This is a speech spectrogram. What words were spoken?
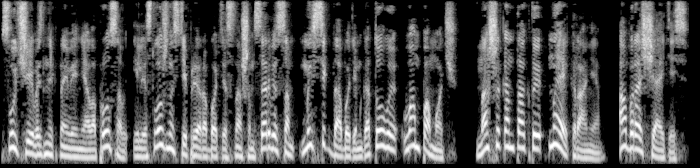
В случае возникновения вопросов или сложностей при работе с нашим сервисом мы всегда будем готовы вам помочь. Наши контакты на экране. Обращайтесь.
